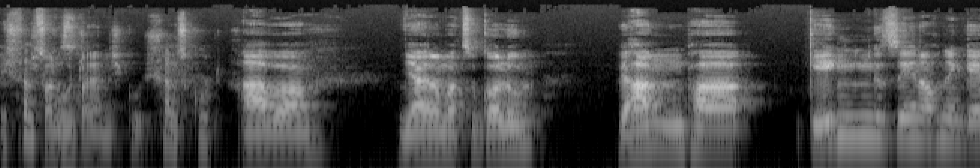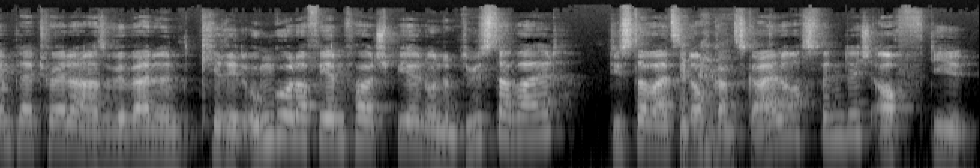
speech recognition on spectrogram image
Ich fand's ich fand es gut. war ja nicht gut. Ich fand's gut. Aber, ja, nochmal zu Gollum. Wir haben ein paar Gegenden gesehen, auch in den Gameplay-Trailern. Also wir werden in Kirit Ungol auf jeden Fall spielen und im Düsterwald. Düsterwald sieht auch ganz geil aus, finde ich. Auch die,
